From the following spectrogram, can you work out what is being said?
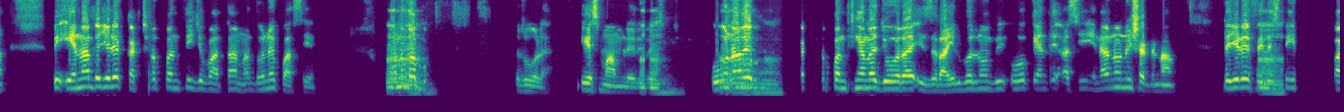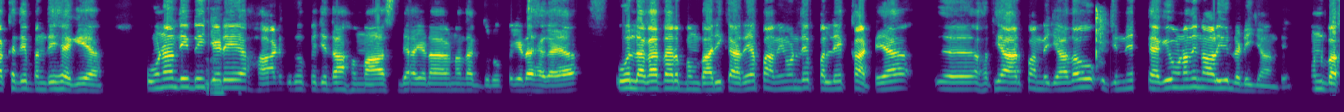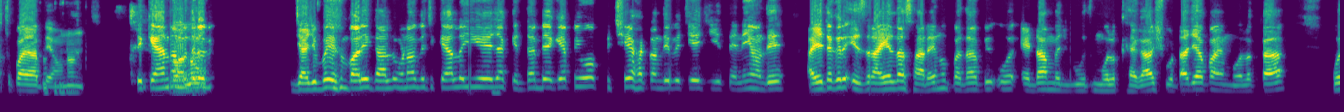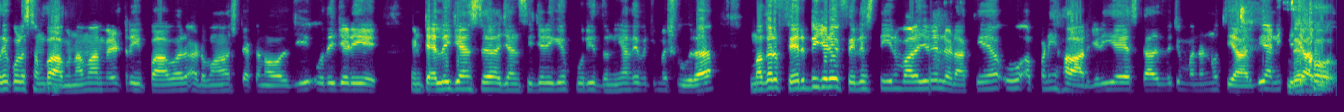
ਵੀ ਇਹਨਾਂ ਦੇ ਜਿਹੜੇ ਕੱਟੜਪੰਥੀ ਜਮਾਤਾਂ ਨਾ ਦੋਨੇ ਪਾਸੇ ਉਹਨਾਂ ਦਾ ਰੋਲ ਹੈ ਇਸ ਮਾਮਲੇ ਦੇ ਵਿੱਚ। ਉਹਨਾਂ ਦੇ ਕੱਟੜਪੰਥੀਆਂ ਦਾ ਜ਼ੋਰ ਹੈ ਇਜ਼ਰਾਈਲ ਵੱਲੋਂ ਵੀ ਉਹ ਕਹਿੰਦੇ ਅਸੀਂ ਇਹਨਾਂ ਨੂੰ ਨਹੀਂ ਛੱਡਣਾ। ਤੇ ਜਿਹੜੇ ਫਿਲਿਸਤੀਨ ਪੱਖ ਦੇ ਬੰਦੇ ਹੈਗੇ ਆ ਉਹਨਾਂ ਦੇ ਵੀ ਜਿਹੜੇ ਹਾਰਡ ਗਰੁੱਪ ਜਿੱਦਾਂ ਹਮਾਸ ਦਾ ਜਿਹੜਾ ਉਹਨਾਂ ਦਾ ਗਰੁੱਪ ਜਿਹੜਾ ਹੈਗਾ ਆ ਉਹ ਲਗਾਤਾਰ ਬੰਬਾਰੀ ਕਰ ਰਿਹਾ ਭਾਵੇਂ ਉਹਨਾਂ ਦੇ ਪੱਲੇ ਘੱਟ ਆ ਹਥਿਆਰ ਭਾਵੇਂ ਜ਼ਿਆਦਾ ਉਹ ਜਿੰਨੇ ਹੈਗੇ ਉਹਨਾਂ ਦੇ ਨਾਲ ਹੀ ਲੜੀ ਜਾਂਦੇ ਉਹਨਾਂ ਵਕਤ ਪਾਇਆ ਪਿਆ ਉਹਨਾਂ ਨੂੰ। ਤੇ ਕਹਿਣ ਦਾ ਮਤਲਬ ਜਜ਼ਬੇ ਵਾਲੀ ਗੱਲ ਉਹਨਾਂ ਵਿੱਚ ਕਹਿ ਲਈਏ ਜਾਂ ਕਿਦਾਂ ਵੀ ਹੈਗੇ ਵੀ ਉਹ ਪਿੱਛੇ ਹਟਣ ਦੇ ਵਿੱਚ ਇਹ ਚੀਜ਼ ਤੇ ਨਹੀਂ ਆਉਂਦੇ। ਅਜੇ ਤੱਕ ਇਜ਼ਰਾਈਲ ਦਾ ਸਾਰਿਆਂ ਨੂੰ ਪਤਾ ਵੀ ਉਹ ਐਡਾ ਮਜ਼ਬੂਤ ਮੁਲਕ ਹੈਗਾ ਛੋਟਾ ਜਿਹਾ ਭਾਵੇਂ ਮੁਲਕ ਆ ਉਹਦੇ ਕੋਲ ਸੰਭਾਵਨਾਵਾਂ ਮਿਲਟਰੀ ਪਾਵਰ ਐਡਵਾਂਸ ਟੈਕਨੋਲੋਜੀ ਉਹਦੀ ਜਿਹੜੀ ਇੰਟੈਲੀਜੈਂਸ ਏਜੰਸੀ ਜਿਹੜੀ ਕਿ ਪੂਰੀ ਦੁਨੀਆ ਦੇ ਵਿੱਚ ਮਸ਼ਹੂਰ ਆ। ਮਗਰ ਫਿਰ ਵੀ ਜਿਹੜੇ ਫਿਲਿਸਤੀਨ ਵਾਲੇ ਜਿਹੜੇ ਲੜਾਕੇ ਆ ਉਹ ਆਪਣੀ ਹਾਰ ਜਿਹੜੀ ਹੈ ਇਸ ਗੱਲ ਵਿੱਚ ਮੰਨਣ ਨੂੰ ਤਿਆਰ ਵੀ ਨਹੀਂ ਦੇਖੋ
